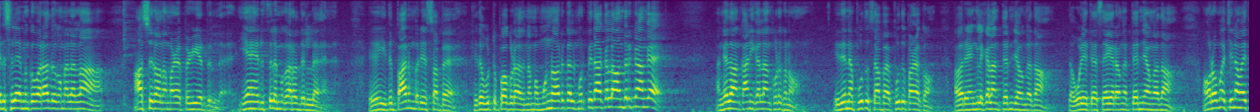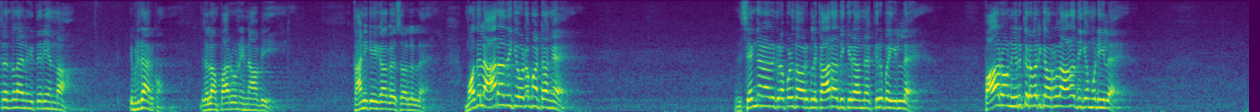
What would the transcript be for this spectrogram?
எருசலேமுக்கு வராதவங்க மேலெல்லாம் ஆசீர்வாத மழை பெழியறதில்லை ஏன் எருசலேமுக்கு வர்றதில்லை? ஏ இது பாரம்பரிய சபை. இதை விட்டு போகக்கூடாது. நம்ம முன்னோர்கள் முற்பிதாக்கள்லாம் வந்திருக்காங்க அங்கே தான் காணிக்கெல்லாம் கொடுக்கணும். இது என்ன புது சபை புது பழக்கம்? அவர் எங்களுக்கெல்லாம் தெரிஞ்சவங்க தான். இந்த ஊழியத்தை செய்கிறவங்க தெரிஞ்சவங்க தான். அவங்க ரொம்ப சின்ன வயசுலேருந்துலாம் எனக்கு தெரியும் தான். இப்படி தான் இருக்கும். இதெல்லாம் பார்வனின் நாவி காணிக்கைக்காக சொல்லலை. முதல்ல ஆராதிக்க விட மாட்டாங்க செங்கனா இருக்கிற பொழுது அவர்களுக்கு ஆராதிக்கிற அந்த கிருபை இல்லை. பாரோன் இருக்கிற வரைக்கும் அவர்களால் ஆராதிக்க முடியல.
